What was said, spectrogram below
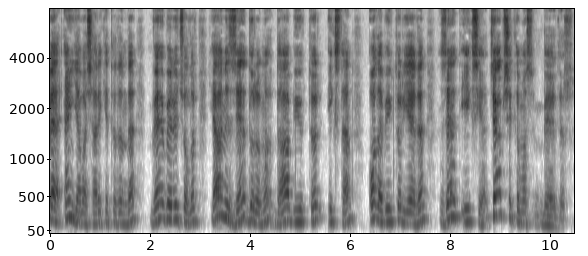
ve en yavaş hareket eden de V bölü 3 olur. Yani Z durumu daha büyüktür X'ten. O da büyüktür Y'den. Z, X, Y. Cevap şıkkımız B'dir.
